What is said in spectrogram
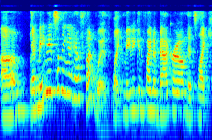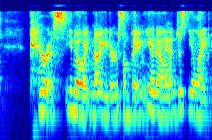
um and maybe it's something to have fun with. Like maybe you can find a background that's like Paris, you know, at night or something, you know, yeah. and just be like,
